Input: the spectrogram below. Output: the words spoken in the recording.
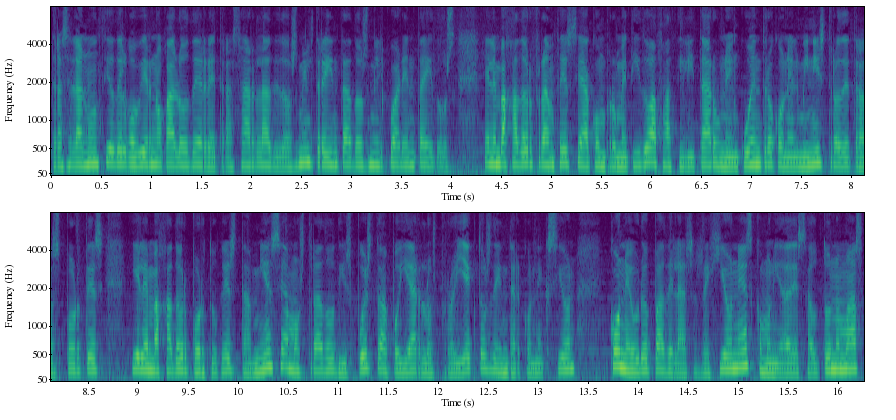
tras el anuncio del gobierno galo de retrasarla de 2030 a 2042. El embajador francés se ha comprometido a facilitar un encuentro con el ministro de Transporte Transportes y el embajador portugués también se ha mostrado dispuesto a apoyar los proyectos de interconexión con Europa de las regiones, comunidades autónomas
